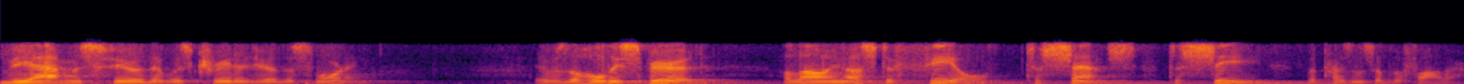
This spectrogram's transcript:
the atmosphere that was created here this morning, it was the Holy Spirit allowing us to feel, to sense, to see the presence of the Father.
